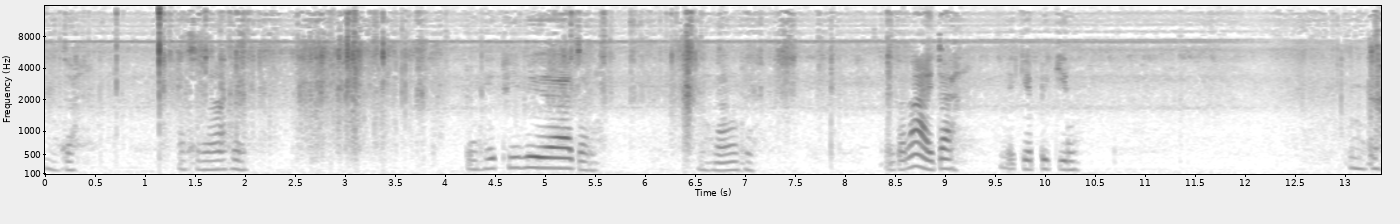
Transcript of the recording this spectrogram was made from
นี่จ้ะลักษณะเพิ่นเป็นเฮ็ดพี่เบียร์จ้ะนี่ยังเพิ่นอันตรายจ้ะอย่าเก็บไปกินอืมจ้ะ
